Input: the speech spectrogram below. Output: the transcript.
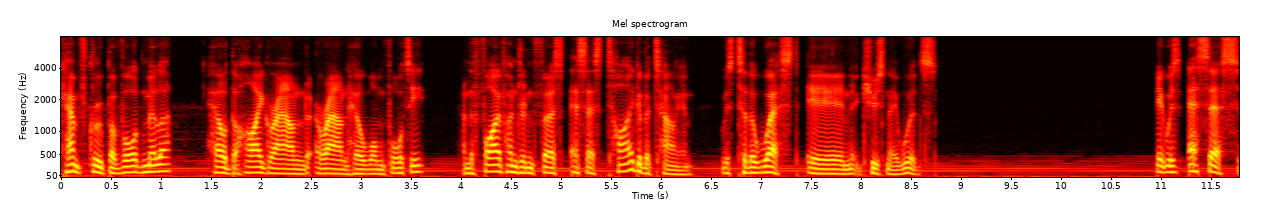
Kampfgruppe Waldmüller held the high ground around Hill 140, and the 501st SS Tiger Battalion was to the west in Quesnay Woods. It was SS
